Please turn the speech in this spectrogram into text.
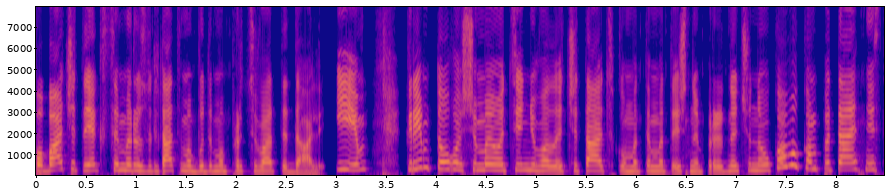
побачити, як з цими результатами будемо працювати далі. І крім того, що ми оцінювали читацьку, математичну і природничу наукову компетентність,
